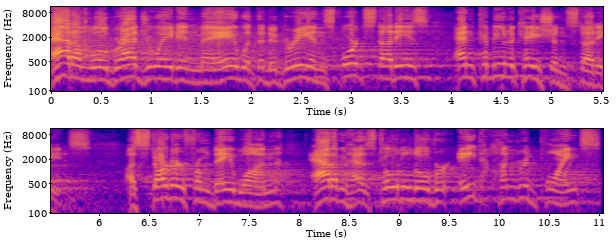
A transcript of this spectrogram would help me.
Adam will graduate in May with a degree in sports studies and communication studies. A starter from day one, Adam has totaled over 800 points,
